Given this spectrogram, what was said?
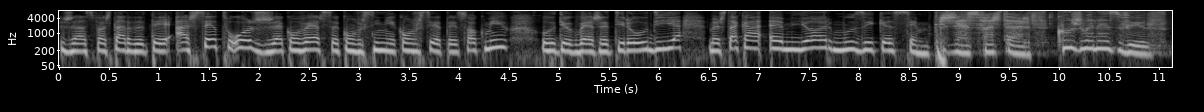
já se faz tarde até às 7. Hoje a conversa, conversinha, converseta é só comigo. O Diogo Beja tirou o dia, mas está cá a melhor música sempre. Já se faz tarde com Joana Azevedo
